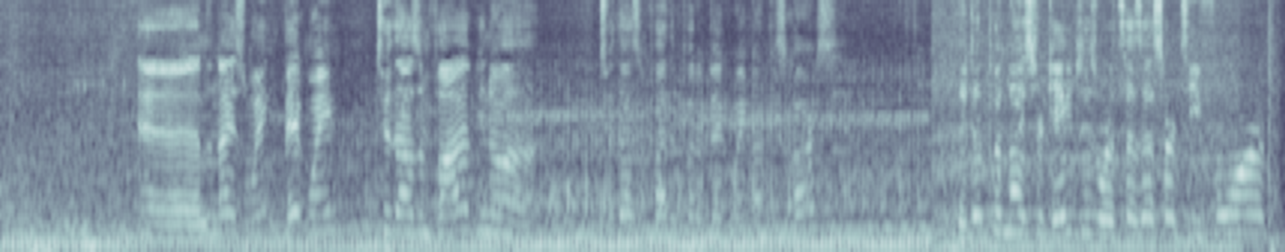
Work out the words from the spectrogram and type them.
and a nice wing, big wing, 2005. You know, uh, 2005 they put a big wing on these cars. They did put nicer gauges where it says SRT4.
